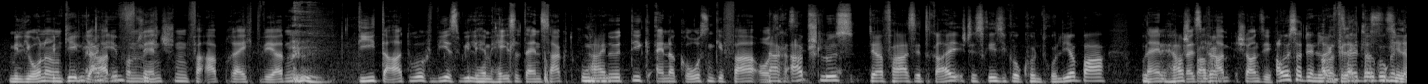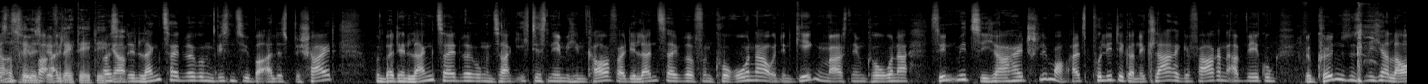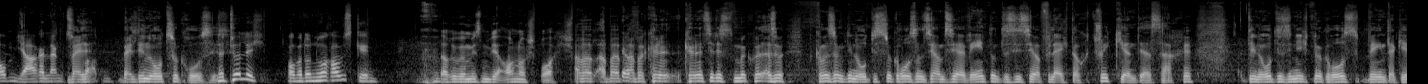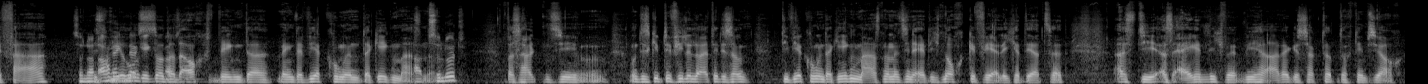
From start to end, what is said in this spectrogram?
Millionen und Milliarden von Menschen verabreicht werden, die dadurch, wie es Wilhelm Haseltine sagt, unnötig Nein. einer großen Gefahr ausgesetzt Nach Abschluss der Phase 3 ist das Risiko kontrollierbar und Nein, weil Sie haben, schauen Sie. Außer den Langzeitwirkungen, wissen Sie, über außer ja. den Langzeitwirkungen wissen Sie über alles Bescheid. Und bei den Langzeitwirkungen sage ich, das nehme ich in Kauf, weil die Langzeitwirkungen von Corona und den Gegenmaßnahmen Corona sind mit Sicherheit schlimmer. Als Politiker eine klare Gefahrenabwägung. Wir können es uns nicht erlauben, jahrelang zu weil, warten. Weil die Not so groß ist. Natürlich. Wollen wir da nur rausgehen. Darüber müssen wir auch noch sprechen. Aber, aber, ja. aber können, können, Sie das mal kurz, also kann man sagen, die Not ist so groß und Sie haben sie erwähnt und das ist ja vielleicht auch tricky an der Sache. Die Not ist nicht nur groß wegen der Gefahr sondern des auch Virus, wegen der sondern auch wegen der, wegen der Wirkungen der Gegenmaßnahmen. Absolut. Was halten Sie? Und es gibt ja viele Leute, die sagen, die Wirkungen der Gegenmaßnahmen sind eigentlich noch gefährlicher derzeit als die, als eigentlich, wie Herr Awer gesagt hat, nachdem sie auch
